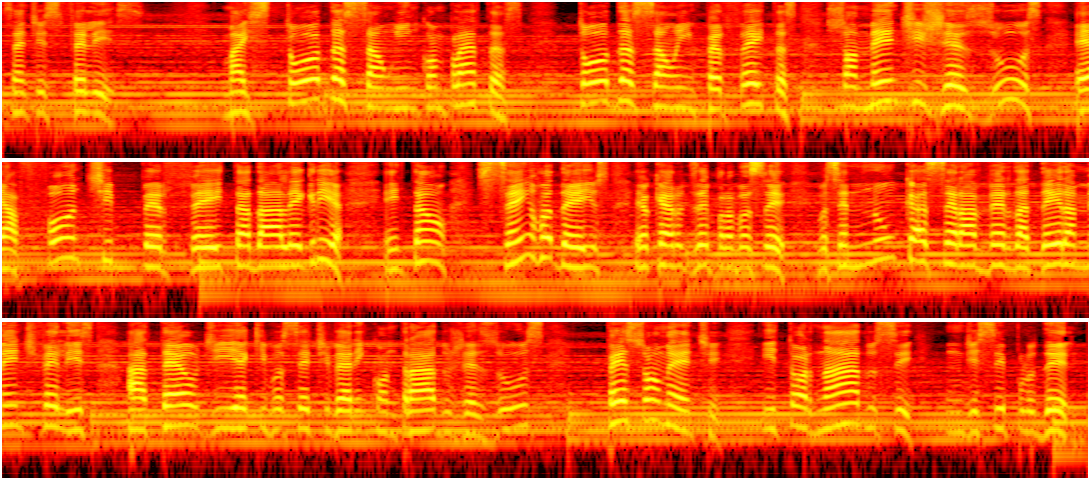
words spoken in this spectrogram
sente-se feliz. Mas todas são incompletas, todas são imperfeitas. Somente Jesus é a fonte perfeita da alegria. Então, sem rodeios, eu quero dizer para você: você nunca será verdadeiramente feliz até o dia que você tiver encontrado Jesus pessoalmente e tornado-se um discípulo dele.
